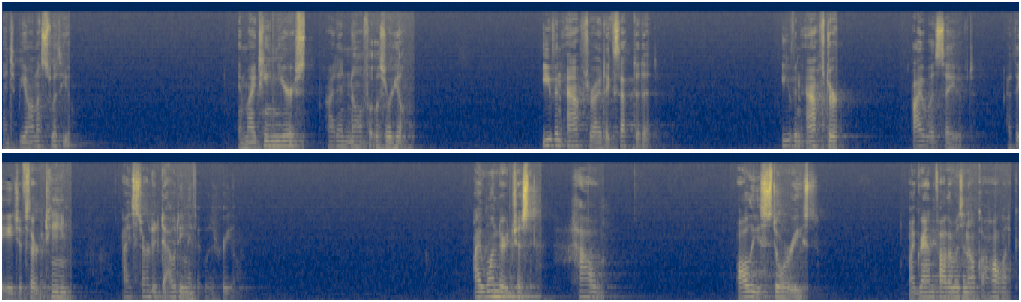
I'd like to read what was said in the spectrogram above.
And to be honest with you, in my teen years, I didn't know if it was real. Even after I'd accepted it, even after I was saved at the age of 13, I started doubting if it was real. I wondered just how all these stories my grandfather was an alcoholic.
